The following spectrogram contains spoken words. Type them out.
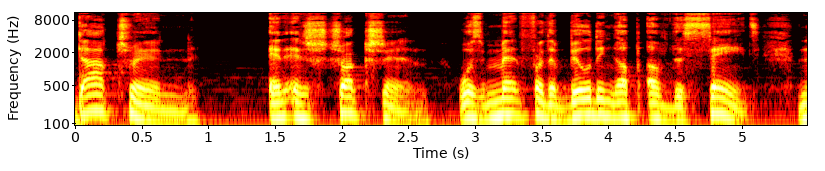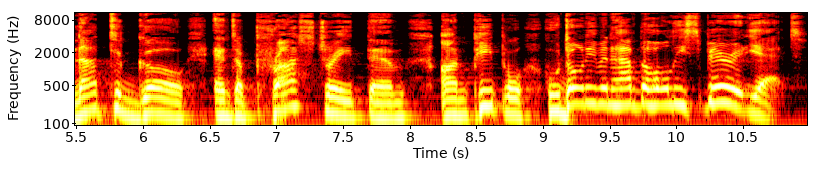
Doctrine and instruction was meant for the building up of the saints, not to go and to prostrate them on people who don't even have the Holy Spirit yet.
